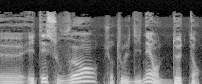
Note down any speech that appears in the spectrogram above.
euh, était souvent, surtout le dîner, en deux temps.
